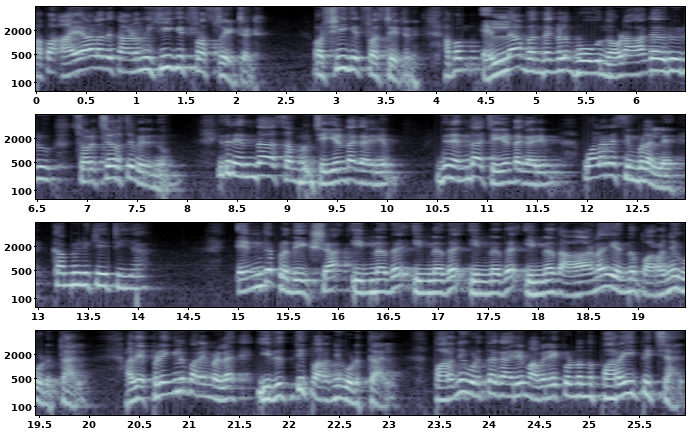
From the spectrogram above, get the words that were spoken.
അപ്പോൾ അയാൾ അത് കാണുന്നു he get frustrated or she get frustrated അപ്പം എല്ലാ ബന്ധങ്ങളും പോകുന്നു. അവിടെ ആകെ ഒരു ഒരു സ്വരച്ചേർച്ച വരുന്നു. ഇതിനെന്താ സംഭവം ചെയ്യേണ്ട കാര്യം? ഇതിനെന്താ ചെയ്യേണ്ട കാര്യം? വളരെ സിമ്പിളല്ലേ കമ്മ്യൂണിക്കേറ്റ് ചെയ്യുക. എന്റെ പ്രതീക്ഷ ഇന്നത് ഇന്നത് ഇന്നത് ഇന്നതാണ് എന്ന് പറഞ്ഞു കൊടുത്താൽ അത് എപ്പോഴെങ്കിലും പറയുമ്പോൾ ഇരുത്തി പറഞ്ഞു കൊടുത്താൽ പറഞ്ഞു കൊടുത്ത കാര്യം അവരെ കൊണ്ടൊന്ന് പറയിപ്പിച്ചാൽ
